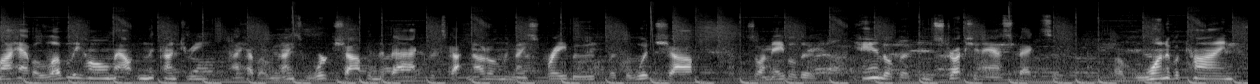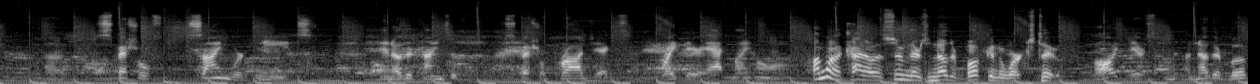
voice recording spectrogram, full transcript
I have a lovely home out in the country. I have a nice workshop in the back that's got not only my spray booth but the wood shop. So I'm able to handle the construction aspects of, of one of a kind uh, special sign work needs and other kinds of special projects right there at my home. I'm going to kind of assume there's another book in the works too. Oh, there's another book,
